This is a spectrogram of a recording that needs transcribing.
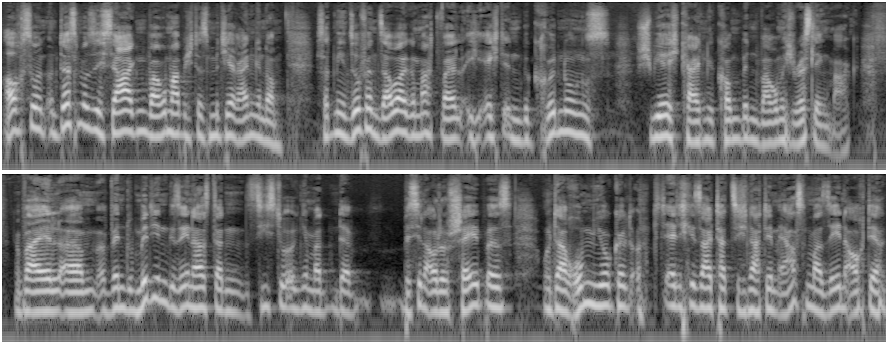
Auch so, und das muss ich sagen, warum habe ich das mit hier reingenommen? Das hat mich insofern sauer gemacht, weil ich echt in Begründungsschwierigkeiten gekommen bin, warum ich Wrestling mag. Weil, ähm, wenn du Midian gesehen hast, dann siehst du irgendjemanden, der ein bisschen out of shape ist und da rumjuckelt und ehrlich gesagt hat sich nach dem ersten Mal sehen auch der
